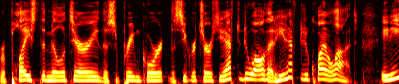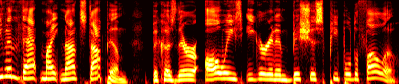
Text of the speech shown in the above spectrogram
replace the military, the Supreme Court, the Secret Service. He'd have to do all that. He'd have to do quite a lot. And even that might not stop him because there are always eager and ambitious people to follow.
